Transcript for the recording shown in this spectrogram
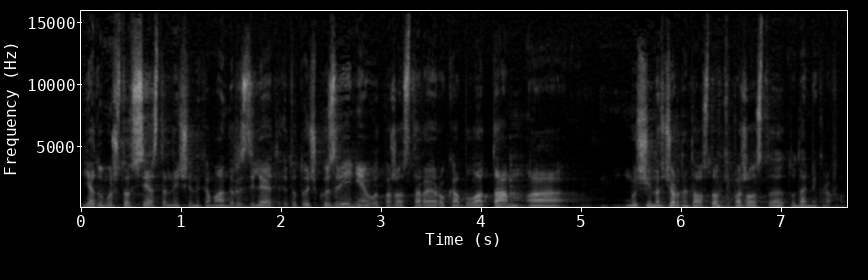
Я думаю, что все остальные члены команды разделяют эту точку зрения. Вот, пожалуйста, вторая рука была там. А мужчина в черной толстовке, пожалуйста, туда микрофон.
